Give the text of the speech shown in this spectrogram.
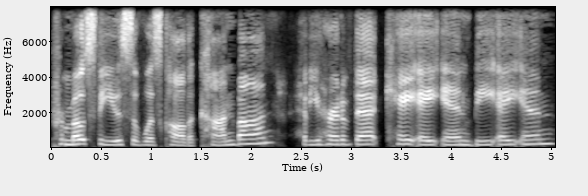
promotes the use of what's called a Kanban. Have you heard of that? K A N B A N?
